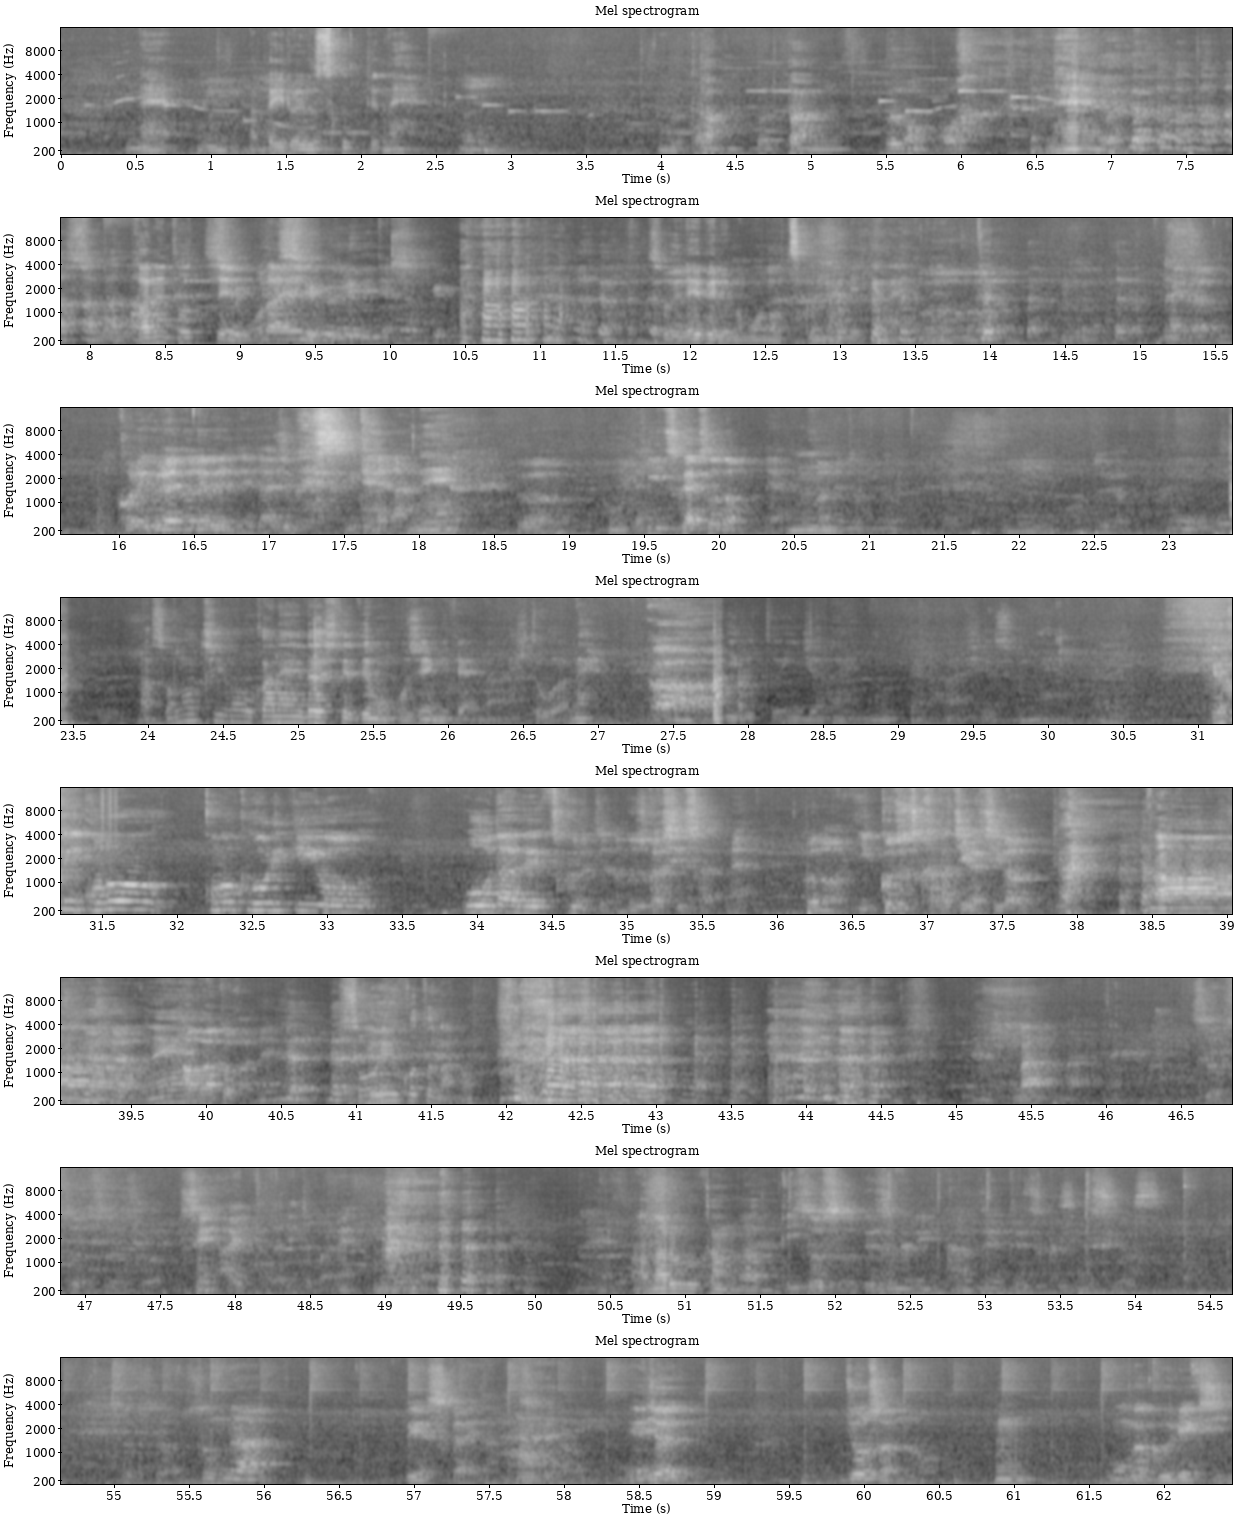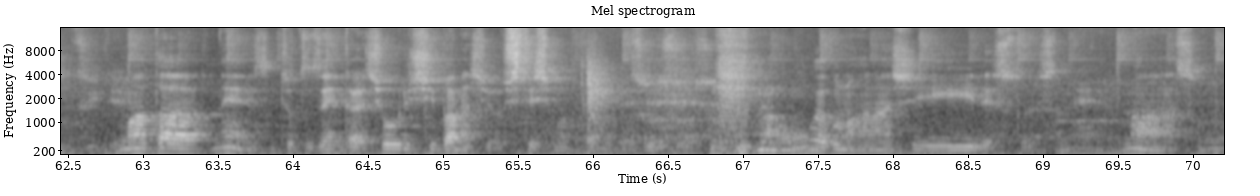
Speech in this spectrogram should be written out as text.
ね、うん。なんかいろいろ作ってね。うん。なんか。物販部門を。ね。そうお金取ってもらえる。みたいなそういうレベルのものを作んなきゃいけない。うん なんかこれぐらいのレベルで大丈夫ですみたいな。ね。うん。本当に気使いそうだもんねうん。お金取るとうん本当よ。あそのうちお金出してでも欲しいみたいな人がねああ。いるといいんじゃないのみたいな話ですよね。逆にこのこのクオリティをオーダーで作るっていうのは難しいですからね。この一個ずつ形が違うっていう。ああ ね。幅とかね。そういうことなの？まあまあね。そうそうそうそう。線入ってたりとかね。ねアナログ感があっていい。そうそう手作り完全手作りですよ。そうそう。そんなベース会なんですけど、えじゃあジョーさんのうん。音楽歴史について、またねちょっと前回勝利し話をしてしまったので。そうそうそう。まあ、音楽の話ですとですね。まあその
